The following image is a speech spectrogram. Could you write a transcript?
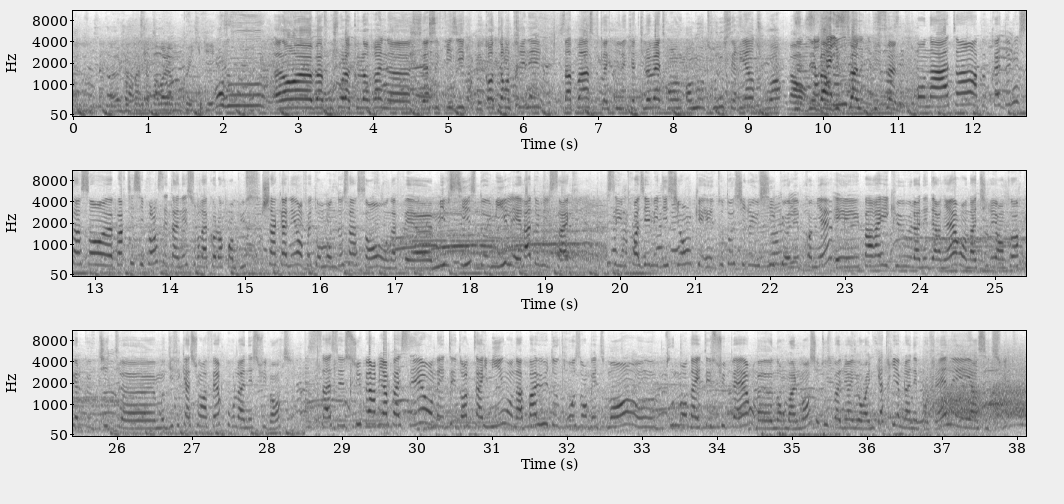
Euh, je passe la parole à mon coéquipier. Bonjour Alors euh, bah, franchement la color run euh, c'est assez physique mais quand t'es entraîné ça passe, quelques, kilomètres en, entre nous c'est rien tu vois. Des, barres du fun, du fun. On a atteint à peu près 2500 participants cette année sur la Color Campus. Chaque année en fait on monte de 500, on a fait 1006, 2000 et là 2005 c'est une troisième édition qui est tout aussi réussie que les premières. Et pareil que l'année dernière, on a tiré encore quelques petites modifications à faire pour l'année suivante. Ça s'est super bien passé, on a été dans le timing, on n'a pas eu de gros embêtements, tout le monde a été super. Euh, normalement, si tout se passe bien, il y aura une quatrième l'année prochaine et ainsi de suite.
